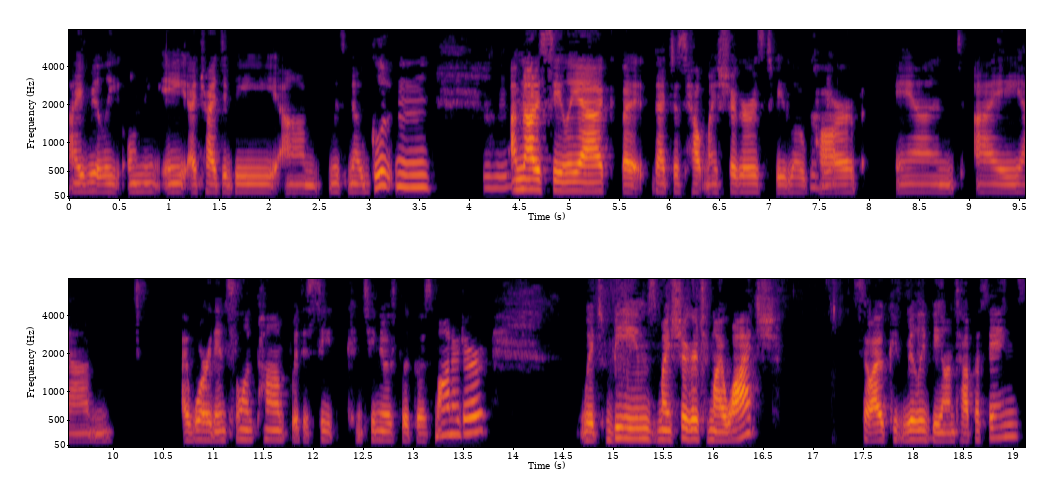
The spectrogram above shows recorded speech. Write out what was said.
I really only ate, I tried to be um, with no gluten. Mm-hmm. I'm not a celiac, but that just helped my sugars to be low mm-hmm. carb. And I, um, I wore an insulin pump with a C- continuous glucose monitor, which beams my sugar to my watch so I could really be on top of things.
